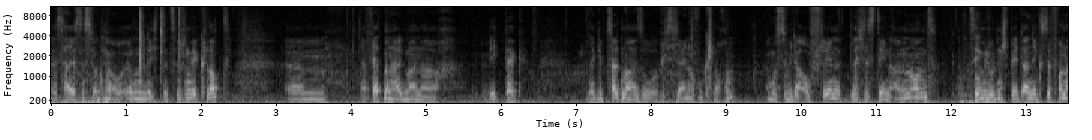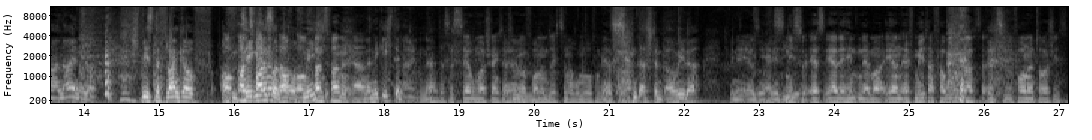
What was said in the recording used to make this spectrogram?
Das heißt, es wird mal ordentlich dazwischen gekloppt. Ähm, da fährt man halt mal nach Wegbeck. Da gibt es halt mal so richtig einen auf den Knochen. Da musst du wieder aufstehen, lächelst den an und zehn Minuten später nickst du von einem ein. Oder spielst eine Flanke auf, auf, Auf den Pfanne, oder auf- auf, mich. Franz Pfanne, ja. Dann nick ich den ein. Ne? Das ist sehr unwahrscheinlich, dass du Ähm, über vorne im 16er rumlaufen Ja, wirst. das, das stimmt auch wieder. Ich bin ja eher so er, ist nicht so, er ist eher der hinten, der mal eher einen Elfmeter verursacht, als vorne ein Tor schießt.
